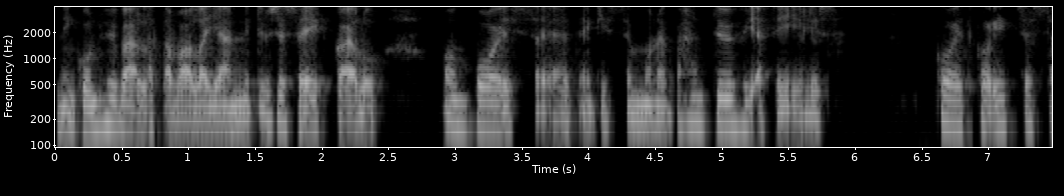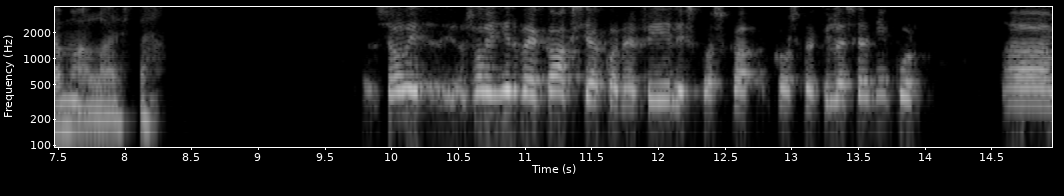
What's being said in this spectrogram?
niinku hyvällä tavalla jännitys ja seikkailu on poissa ja jotenkin semmoinen vähän tyhjä fiilis. Koitko itse samanlaista? se oli, se oli hirveän kaksijakoinen fiilis, koska, koska kyllä se niin kuin, ää,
